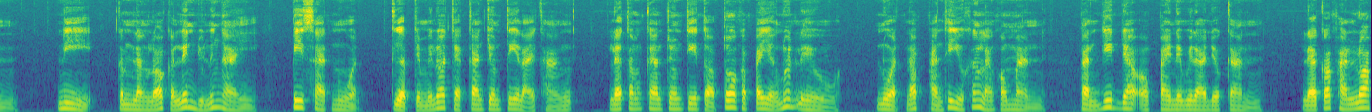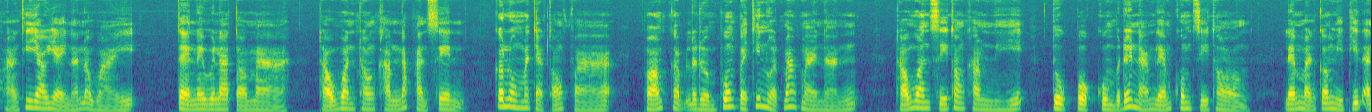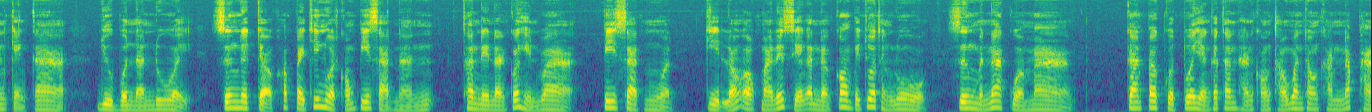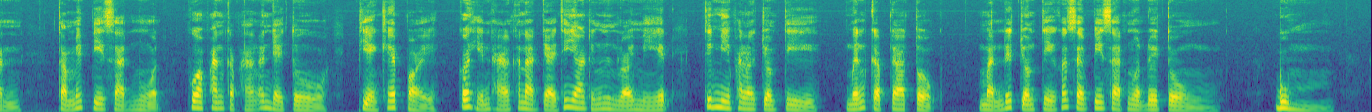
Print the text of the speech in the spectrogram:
นี่ กำลังล้อกันเล่นอยู่หรือไง ปีศาจหนวดเกือบจะไม่รอดจากการโจมตีหลายครั้ง และทำการโจมตีตอบโต้กลับไปอย่างรวดเร็ว หนวดนับพันที่อยู่ข้างหลังของมัน พันยืดยาวออกไปในเวลาเดียวกัน แล้วก็พันรอบหางที่ยาวใหญ่นั้นเอาไว้ แต่ในเวลาต่อมาเถาวันทองคำนับพันเส้น ก็ลงมาจากท้องฟ้า พร้อมกับระดมพุ่งไปที่หนวดมากมายนั้นเถาวันสีทองคำนี้ถูกปกคลุมไปด้วยหนามแหลมคมสีทอง และมันก็มีพิษอันแก่งกล้าอยู่บนนั้นด้วย ซึ่งได้เจาะเข้าไปที่หนวดของปีศาจนั้น ท่านในนั้นก็เห็นว่าปีศาจหนวดกรีดร้องออกมาด้วยเสียงอันดังก้องไปทั่วทั้งโลก ซึ่งมันน่ากลัวมาก การปรากฏตัวอย่างกระทันหันของเถาวันทองคำนับพันทำให้ปีศาจหนวดพัวพันกับหางอันใหญ่โต เพียงแค่ปล่อย ก็เห็นหางขนาดใหญ่ที่ยาวถึง 100 เมตร ที่มีพลังโจมตีเหมือนกับดาวตก มันได้โจมตีเข้าใส่ปีศาจหนวดโดยตรง บุ่ม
